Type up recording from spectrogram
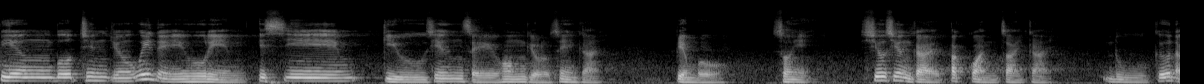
并不亲像韦地夫人一心求生西方极乐世界，并无，所以小乘界不管在界。如果若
